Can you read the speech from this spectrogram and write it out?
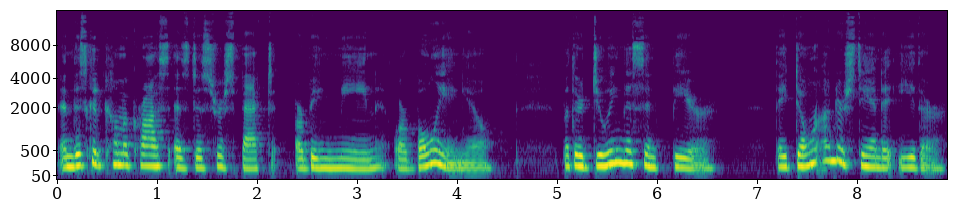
And this could come across as disrespect or being mean or bullying you. But they're doing this in fear. They don't understand it either.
